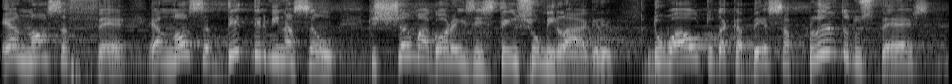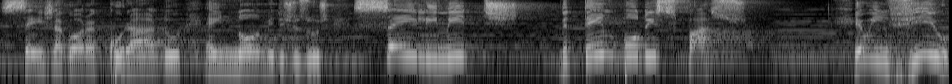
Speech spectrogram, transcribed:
É a nossa fé, é a nossa determinação que chama agora a existência o milagre. Do alto da cabeça à planta dos pés, seja agora curado em nome de Jesus, sem limites de tempo ou de espaço eu envio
